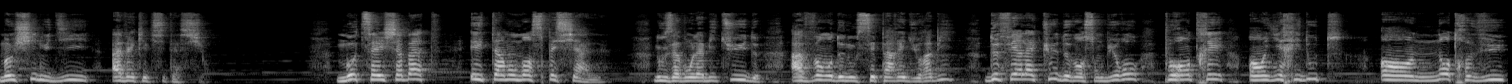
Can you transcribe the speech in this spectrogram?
Moïchi lui dit avec excitation Motsai Shabbat est un moment spécial. Nous avons l'habitude, avant de nous séparer du rabbi, de faire la queue devant son bureau pour entrer en Yechidout, en entrevue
